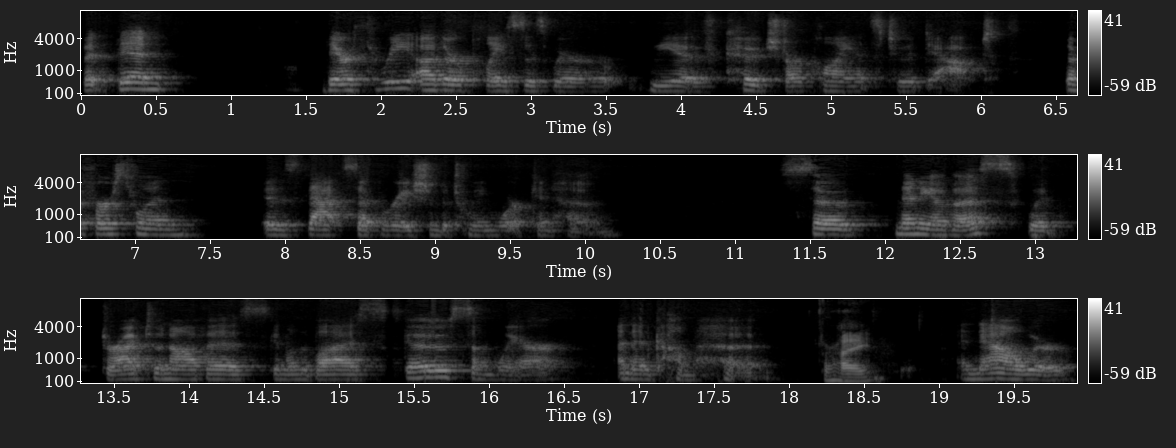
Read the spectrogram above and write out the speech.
But then there are three other places where we have coached our clients to adapt. The first one is that separation between work and home. So many of us would drive to an office, get on the bus, go somewhere, and then come home. Right. And now we're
